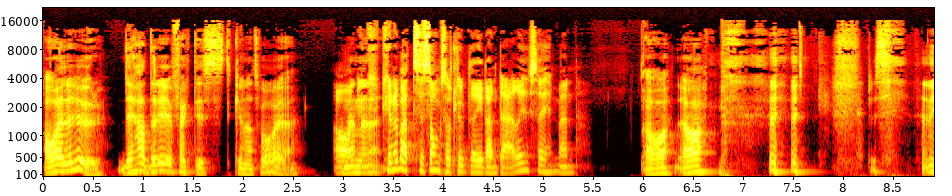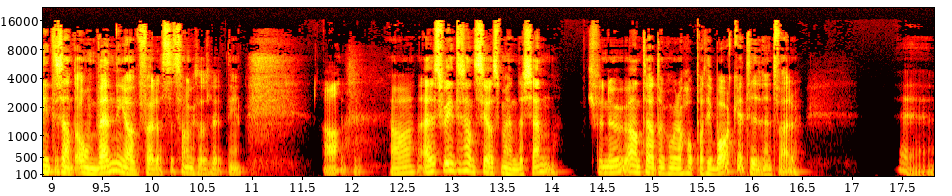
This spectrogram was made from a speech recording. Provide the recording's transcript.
Ja, eller hur? Det hade det faktiskt kunnat vara, ja. Ja, Men, det eh, kunde varit säsongsavslutning redan där i sig, men... Ja, ja. Precis. En intressant omvändning av förra säsongsavslutningen. Ja, Ja, det ska bli intressant att se vad som händer sen. För nu antar jag att de kommer att hoppa tillbaka i tiden ett varv. Eh,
